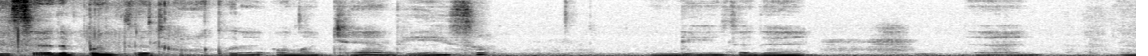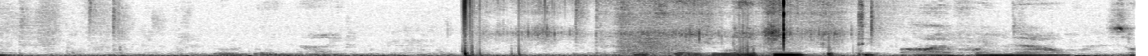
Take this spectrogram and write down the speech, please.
Instead of bunch of chocolate or like candies. And these are the. Uh, it's eleven fifty five right now, so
